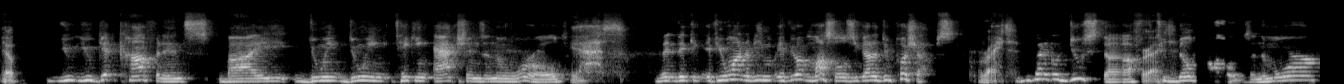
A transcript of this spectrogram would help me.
Yep. You you get confidence by doing doing taking actions in the world. Yes. That, that if you want to be if you want muscles, you got to do push-ups. Right. You got to go do stuff Right. to build muscles. And the more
